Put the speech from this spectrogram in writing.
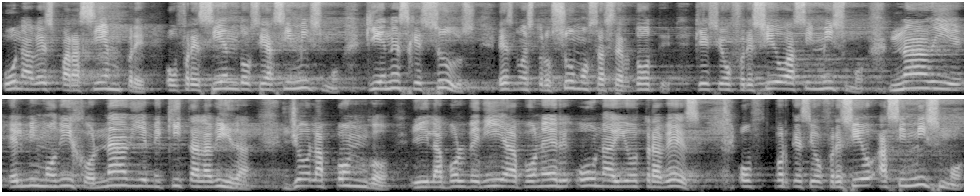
una vez para siempre, ofreciéndose a sí mismo. ¿Quién es Jesús? Es nuestro sumo sacerdote que se ofreció a sí mismo. Nadie, él mismo dijo, nadie me quita la vida, yo la pongo y la volvería a poner una y otra vez, porque se ofreció a sí mismo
